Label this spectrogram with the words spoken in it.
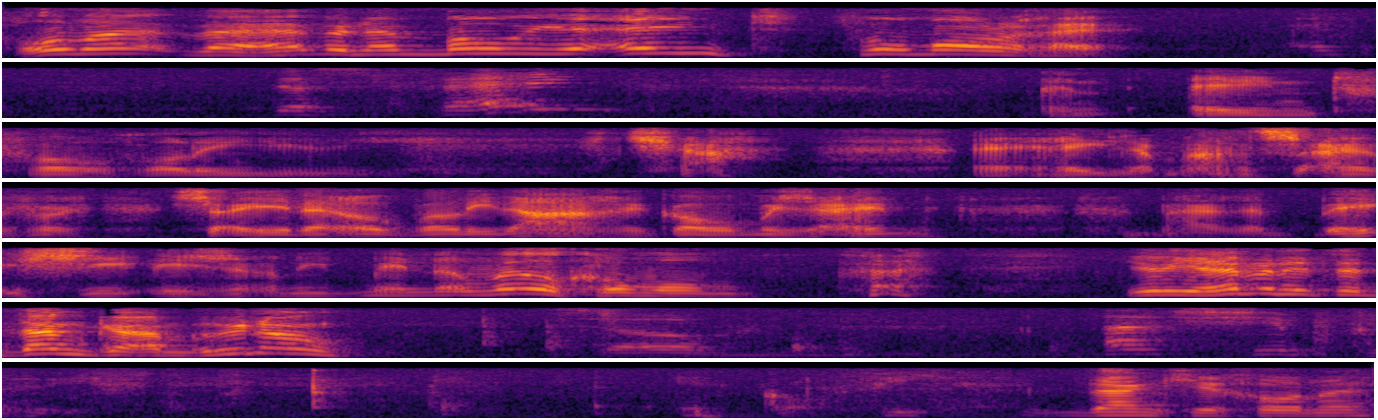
Gonne, we hebben een mooie eend voor morgen. Dat is fijn. Een eendvogel in juli. Tja, eh, helemaal zuiver zou je daar ook wel niet aangekomen zijn. Maar het beestje is er niet minder welkom om. Jullie hebben het te danken aan Bruno. Zo. Alsjeblieft. Een koffie. Dank je, Gonne.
